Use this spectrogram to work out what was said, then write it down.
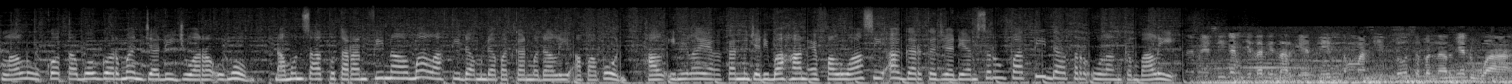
lalu Kota Bogor menjadi juara umum. Namun saat putaran final malah tidak mendapatkan medali apa pun. Hal inilah yang akan menjadi bahan evaluasi agar kejadian serupa tidak terulang kembali. Messi kan kita ditargetin emas itu sebenarnya dua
